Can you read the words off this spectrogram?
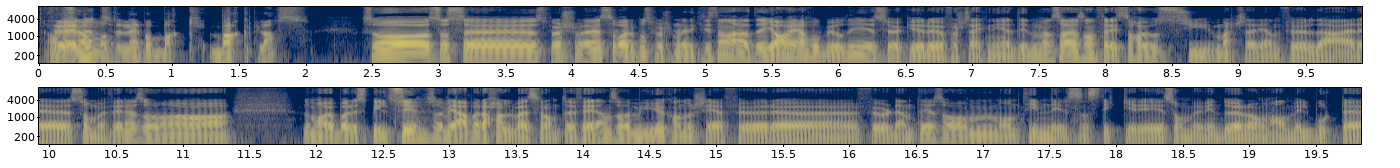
Før Absolutt. han måtte ned på bak, bakplass. Så, så svaret på spørsmålet ditt, Kristian, er at ja, jeg håper jo de søker forsterkning hele tiden. Men så er det sånn, Fredrikstad har jo syv matcher igjen før det er sommerferie. Så de har jo bare spilt syv. Så vi er bare halvveis fram til ferien. Så mye kan jo skje før, eh, før den tid. Så om, om Team Nielsen stikker i sommervinduet, eller om han vil bort det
